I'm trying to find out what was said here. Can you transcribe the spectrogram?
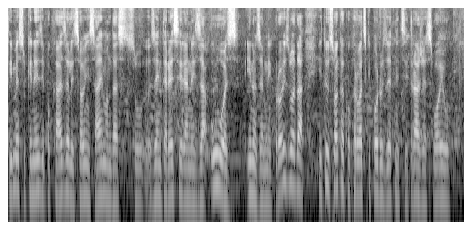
Time su Kinezi pokazali s ovim sajmom da su zainteresirani za uvoz inozemnih proizvoda i tu svakako hrvatski poduzetnici traže svoju e,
